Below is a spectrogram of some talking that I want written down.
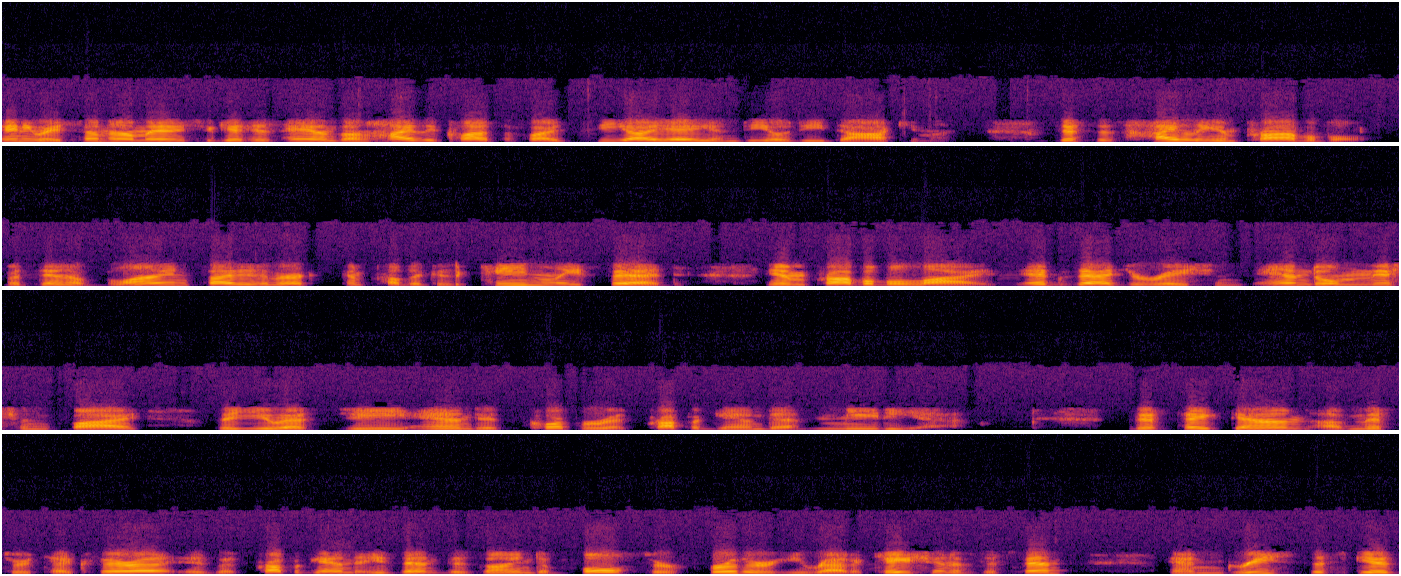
anyway, somehow managed to get his hands on highly classified CIA and DoD documents. This is highly improbable, but then a blindsided American public is routinely fed improbable lies, exaggerations, and omissions by the USG and its corporate propaganda media. This takedown of Mr. Teixeira is a propaganda event designed to bolster further eradication of dissent and grease the skids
